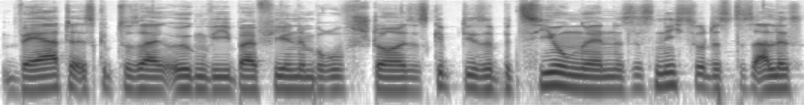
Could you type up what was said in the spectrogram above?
Werte, es gibt sozusagen irgendwie bei vielen einen Berufsstolz, es gibt diese Beziehungen, es ist nicht so, dass das alles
